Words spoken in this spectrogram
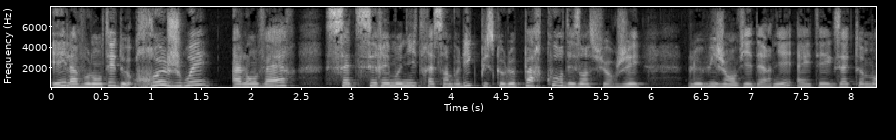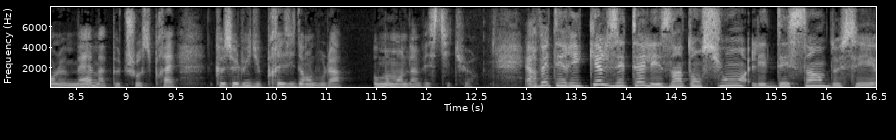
et la volonté de rejouer à l'envers cette cérémonie très symbolique puisque le parcours des insurgés le 8 janvier dernier a été exactement le même, à peu de choses près, que celui du président Lula au moment de l'investiture. Hervé Théry, quelles étaient les intentions, les dessins de ces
